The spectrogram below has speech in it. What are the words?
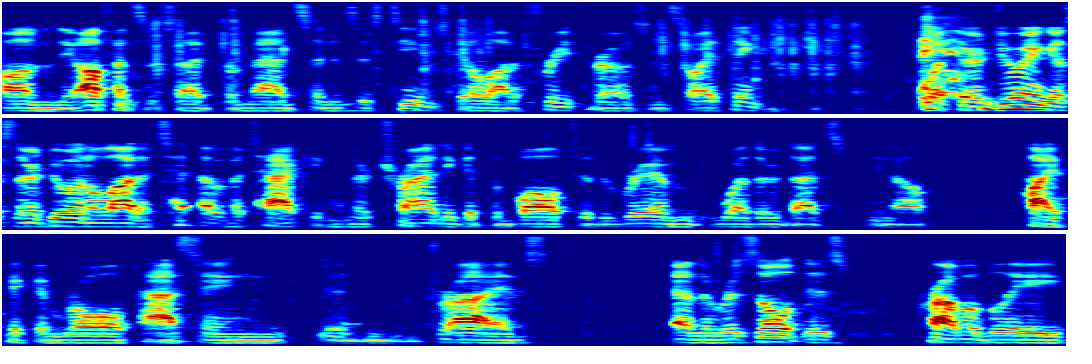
on the offensive side for Madsen is his teams get a lot of free throws, and so I think what they're doing is they're doing a lot of, t- of attacking and they're trying to get the ball to the rim, whether that's you know high pick and roll, passing, drives, and the result is probably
